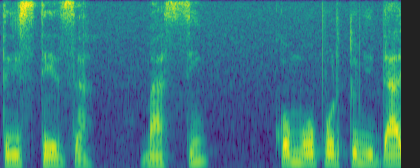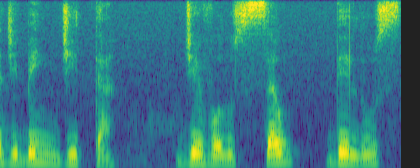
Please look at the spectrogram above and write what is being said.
tristeza, mas sim como oportunidade bendita de evolução, de luz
